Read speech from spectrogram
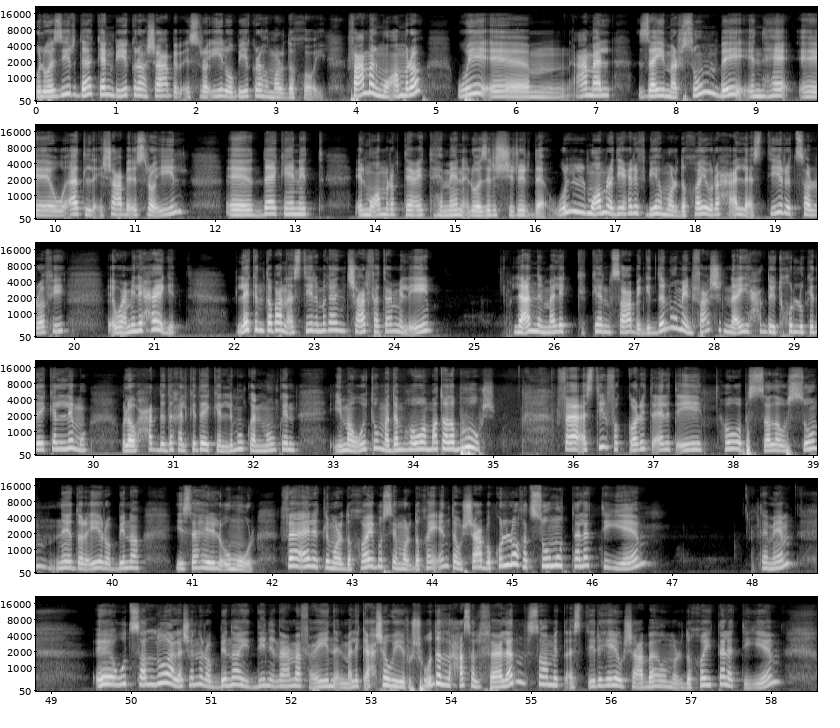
والوزير ده كان بيكره شعب إسرائيل وبيكره مردخاي. فعمل مؤامرة وعمل زي مرسوم بإنهاء آه، وقتل شعب إسرائيل. آه، ده كانت المؤامرة بتاعت هامان الوزير الشرير ده. والمؤامرة دي عرف بيها مردخاي وراح قال لأستير اتصرفي واعملي حاجة. لكن طبعا أستير ما كانتش عارفة تعمل إيه لأن الملك كان صعب جدا وما ينفعش إن أي حد يدخله كده يكلمه ولو حد دخل كده يكلمه كان ممكن يموته مادام هو ما طلبهوش. فأستير فكرت قالت إيه هو بالصلاة والصوم نقدر إيه ربنا يسهل الأمور. فقالت لمردخاي بص يا مردخاي أنت والشعب كله هتصوموا تلات أيام تمام؟ وتصلوا علشان ربنا يديني نعمة في عين الملك أحشاويرش وده اللي حصل فعلا. صامت أستير هي وشعبها ومردخاي تلات أيام.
